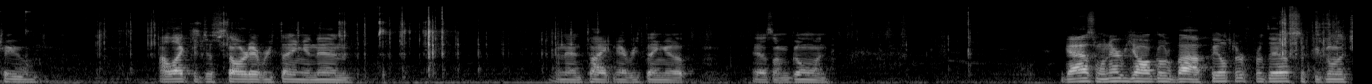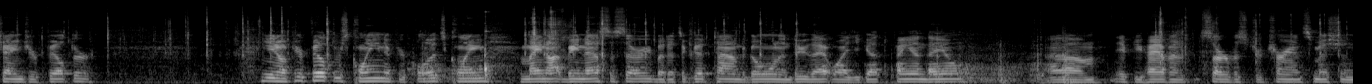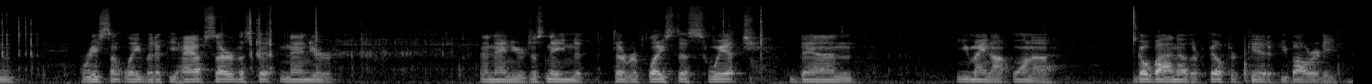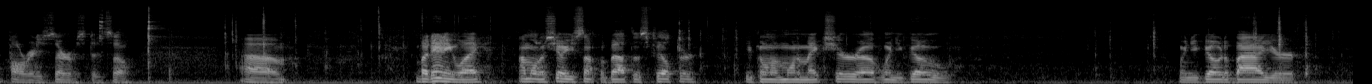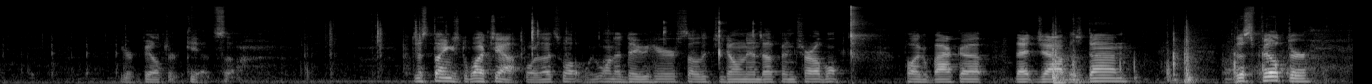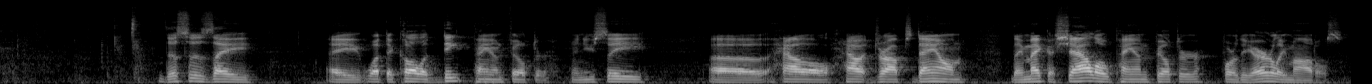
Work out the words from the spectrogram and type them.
two, I like to just start everything and then and then tighten everything up as I'm going. Guys, whenever y'all go to buy a filter for this, if you're going to change your filter, you know, if your filter's clean, if your fluid's clean, it may not be necessary, but it's a good time to go on and do that while you got the pan down. Um, if you haven't serviced your transmission recently, but if you have serviced it and then you're and then you're just needing to, to replace this switch, then you may not want to go buy another filter kit if you've already already serviced it. So, um, but anyway, I'm going to show you something about this filter. You're going to want to make sure of when you go when you go to buy your your filter kit. So, just things to watch out for. That's what we want to do here so that you don't end up in trouble. Plug it back up that job is done. This filter, this is a, a what they call a deep pan filter. And you see uh, how, how it drops down. They make a shallow pan filter for the early models.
